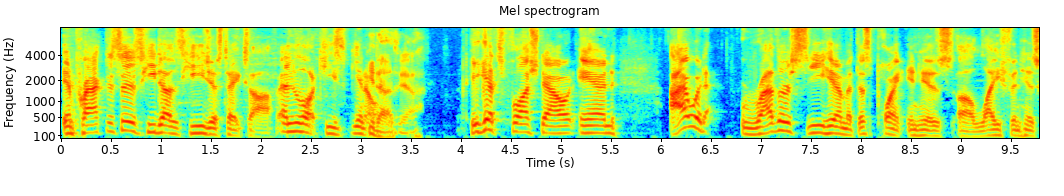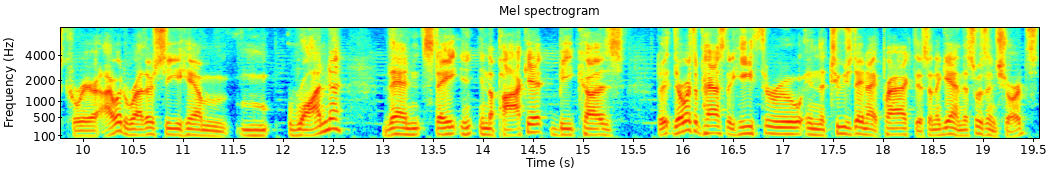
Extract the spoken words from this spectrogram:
He, in practices, he does. He just takes off. And look, he's you know he does. Yeah, he gets flushed out, and I would rather see him at this point in his uh, life in his career. I would rather see him run than stay in, in the pocket because th- there was a pass that he threw in the Tuesday night practice, and again, this was in shorts.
